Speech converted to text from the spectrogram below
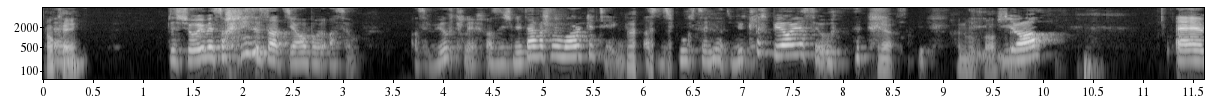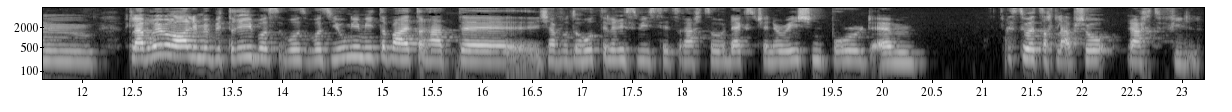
Okay. Ähm, das ist schon immer so ein kleiner Satz, ja, aber also, also wirklich, also es ist nicht einfach nur Marketing. Also es funktioniert wirklich bei euch so. Ja, kann man vorstellen. Ja. Ähm, ich glaube, überall im Betrieb, wo es, junge Mitarbeiter hat, äh, ist auch von der Hotellerie Suisse jetzt recht so Next Generation Board. Ähm, es tut sich, glaube ich, schon recht viel.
